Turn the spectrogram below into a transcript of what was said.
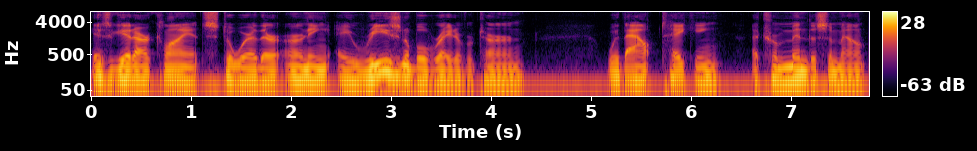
is get our clients to where they're earning a reasonable rate of return without taking a tremendous amount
